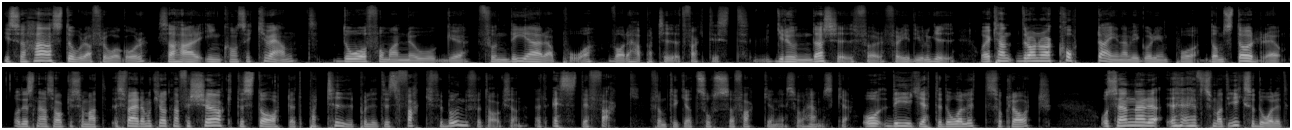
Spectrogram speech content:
i så här stora frågor, så här inkonsekvent, då får man nog fundera på vad det här partiet faktiskt grundar sig för, för ideologi. Och jag kan dra några korta innan vi går in på de större. Och det är sådana saker som att Sverigedemokraterna försökte starta ett partipolitiskt fackförbund för ett tag sedan. Ett SD-fack. För de tycker att sossefacken är så hemska. Och det gick jättedåligt såklart. Och sen när det, eftersom att det gick så dåligt,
